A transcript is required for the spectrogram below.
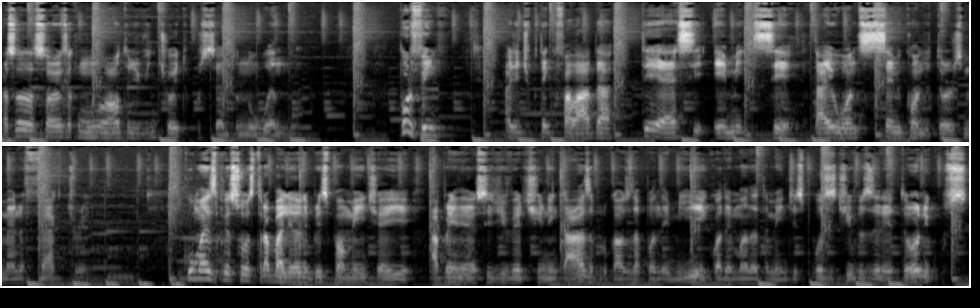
As suas ações acumulam alta de 28% no ano. Por fim, a gente tem que falar da TSMC, Taiwan Semiconductors Manufacturing. Com mais pessoas trabalhando e principalmente aí aprendendo a se divertindo em casa por causa da pandemia e com a demanda também de dispositivos eletrônicos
